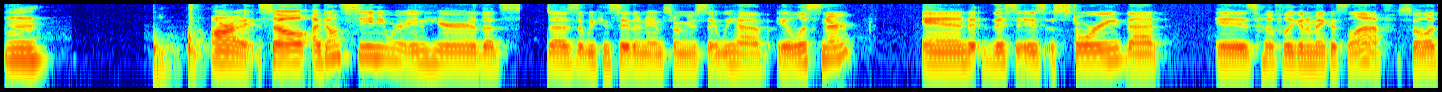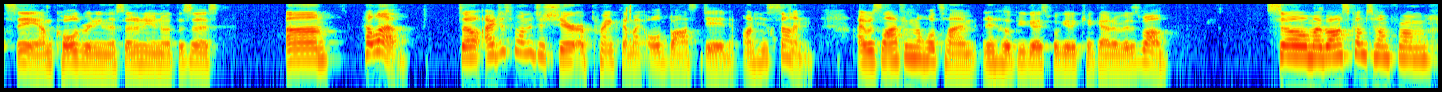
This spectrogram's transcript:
Mm. All right, so I don't see anywhere in here that says that we can say their name, so I'm going to say we have a listener, and this is a story that is hopefully going to make us laugh. So let's see. I'm cold reading this. I don't even know what this is. Um, hello. So I just wanted to share a prank that my old boss did on his son. I was laughing the whole time, and I hope you guys will get a kick out of it as well. So my boss comes home from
